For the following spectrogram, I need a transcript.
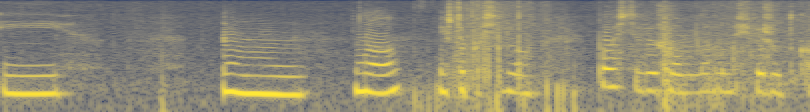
i mm, no, jeszcze pościeliłam, pościeliłam nową świeżutką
